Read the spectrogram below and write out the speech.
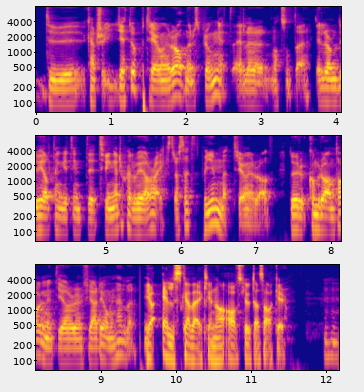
du kanske gett upp tre gånger i rad när du sprungit eller något sånt där. Eller om du helt enkelt inte tvingar dig själv att göra det extra sättet på gymmet tre gånger i rad. Då kommer du antagligen inte göra det den fjärde gången heller. Jag älskar verkligen att avsluta saker. Mm.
